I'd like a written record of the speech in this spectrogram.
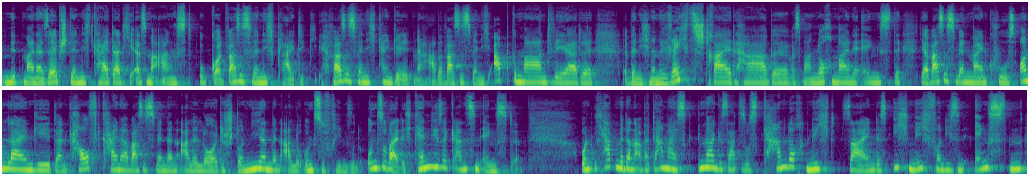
mit meiner Selbstständigkeit, da hatte ich erstmal Angst, oh Gott, was ist, wenn ich pleite gehe? Was ist, wenn ich kein Geld mehr habe? Was ist, wenn ich abgemahnt werde? Wenn ich einen Rechtsstreit habe? Was waren noch meine Ängste? Ja, was ist, wenn mein Kurs online geht? Dann kauft keiner. Was ist, wenn dann alle Leute stornieren, wenn alle unzufrieden sind? Und so weiter. Ich kenne diese ganzen Ängste. Und ich habe mir dann aber damals immer gesagt, so, es kann doch nicht sein, dass ich mich von diesen Ängsten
